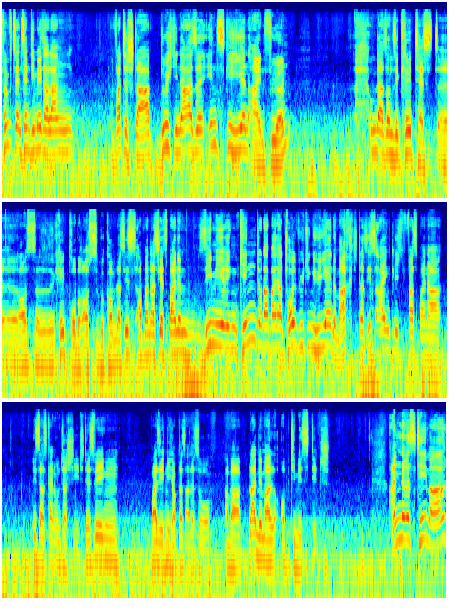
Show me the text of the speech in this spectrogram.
15 cm lang Wattestab durch die Nase ins Gehirn einführen, um da so einen Sekrettest äh, raus, eine Sekretprobe rauszubekommen. Das ist, ob man das jetzt bei einem siebenjährigen Kind oder bei einer tollwütigen Hyäne macht, das ist eigentlich fast bei einer ist das kein Unterschied. Deswegen weiß ich nicht, ob das alles so. Aber bleiben wir mal optimistisch. Anderes Thema.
